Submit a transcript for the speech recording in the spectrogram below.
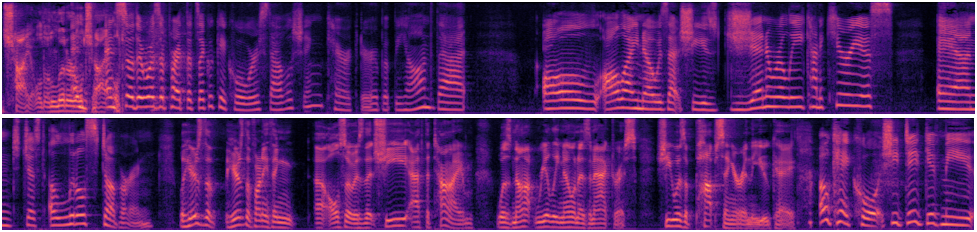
child, a literal and, child. and so there was a part that's like, okay, cool, we're establishing character, but beyond that, all all I know is that she's generally kind of curious and just a little stubborn. well, here's the here's the funny thing. Uh, also, is that she at the time was not really known as an actress. She was a pop singer in the UK. Okay, cool. She did give me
